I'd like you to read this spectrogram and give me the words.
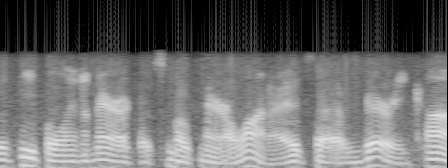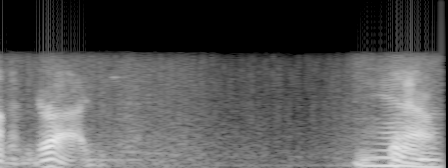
of people in America smoke marijuana. It's a very common drug. Yeah. know.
